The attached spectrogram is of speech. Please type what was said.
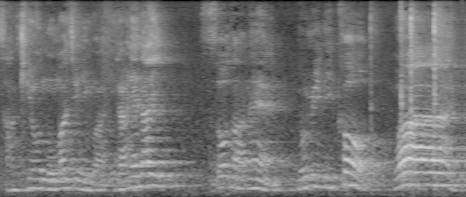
酒を飲まずにはいられない。そうだね。飲みに行こわーい。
